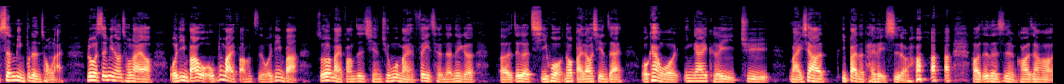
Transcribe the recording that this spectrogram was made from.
生命不能重来。如果生命能重来哦，我一定把我我不买房子，我一定把所有买房子的钱全部买费城的那个呃这个期货，然后摆到现在，我看我应该可以去买下。一半的台北市了，哈哈哈好，真的是很夸张啊！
